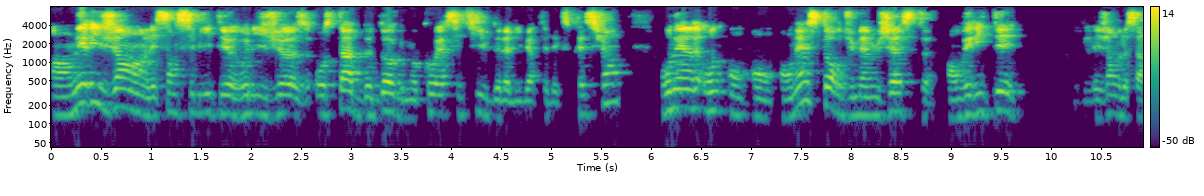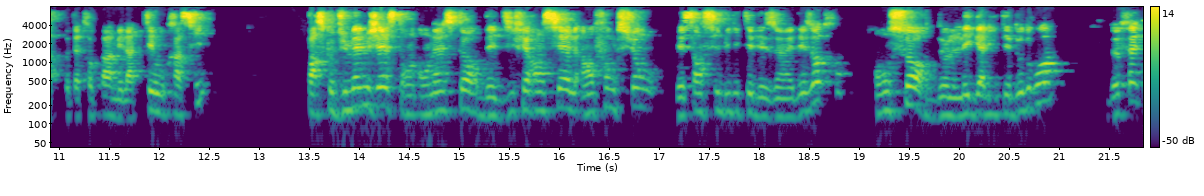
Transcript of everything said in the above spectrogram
en érigeant les sensibilités religieuses au stade de dogme coercitif de la liberté d'expression, on, on, on, instaure du même geste, en vérité, les gens ne le savent peut-être pas, mais la théocratie, parce que du même geste, on, instaure des différentiels en fonction des sensibilités des uns et des autres, on sort de l'égalité de droit, de fait,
